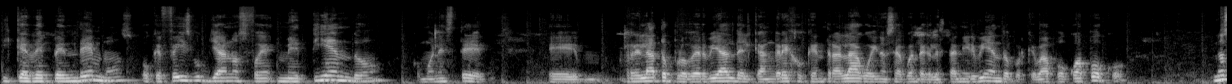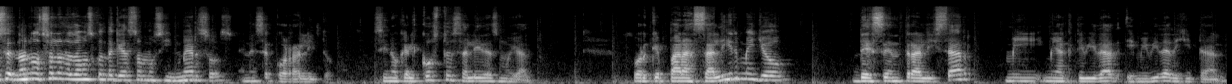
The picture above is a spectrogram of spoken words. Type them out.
y que dependemos o que Facebook ya nos fue metiendo, como en este eh, relato proverbial del cangrejo que entra al agua y no se da cuenta que le están hirviendo porque va poco a poco, no, no, no solo nos damos cuenta que ya somos inmersos en ese corralito, sino que el costo de salida es muy alto. Porque para salirme yo descentralizar mi, actividad y mi vida digital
